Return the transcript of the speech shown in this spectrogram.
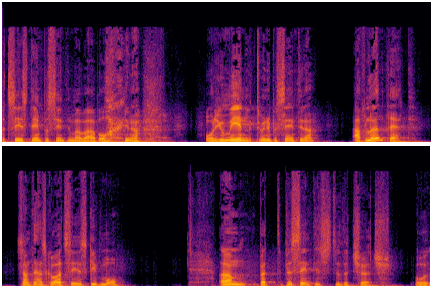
it says 10% in my Bible, you know? What do you mean, like 20%, you know? I've learned that. Sometimes God says, give more. Um, but percentage to the church, or,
